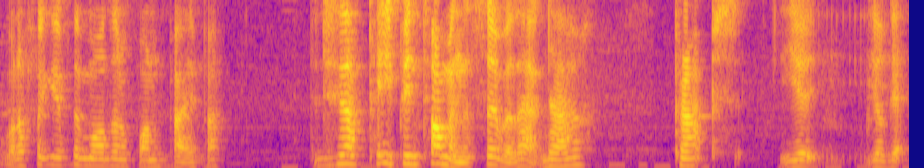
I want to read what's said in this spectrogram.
What if I give them more than one paper? Did you see that peeping Tom in the sewer then? No. Perhaps you you'll get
